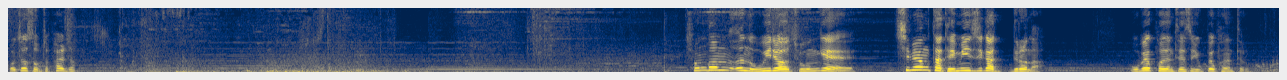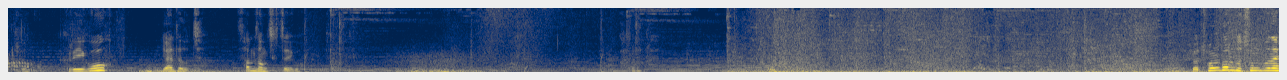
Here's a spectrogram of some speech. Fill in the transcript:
어쩔 수 없죠, 팔죠. 총검은 오히려 좋은 게 치명타 데미지가 늘어나. 500%에서 600%로. 그리고 얘한테 넣자. 삼성 찍자 이거. 저 총검도 충분해.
